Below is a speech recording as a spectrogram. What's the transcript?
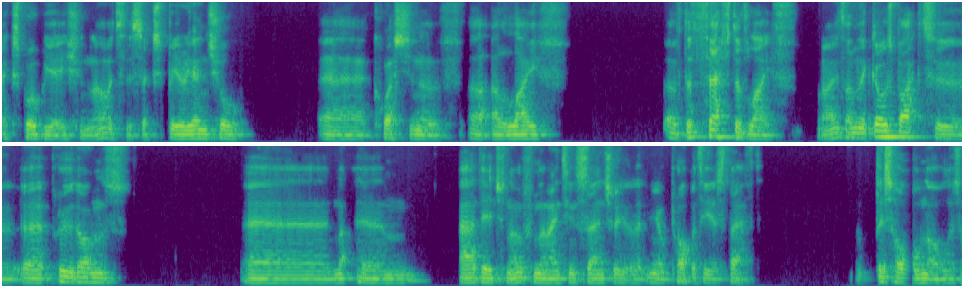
expropriation. No, it's this experiential uh, question of a, a, life, of the theft of life, right? And it goes back to uh, Proudhon's uh, um, adage, no, from the 19th century that you know property is theft. This whole novel is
